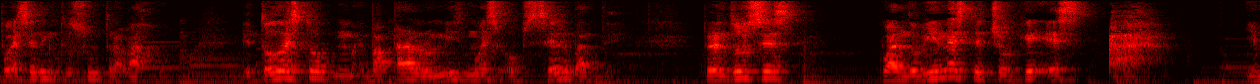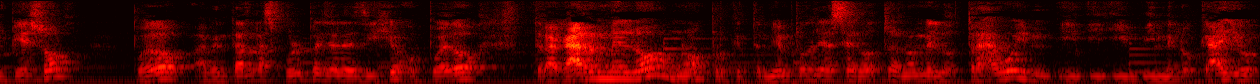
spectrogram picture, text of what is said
Puede ser incluso un trabajo todo esto va para lo mismo, es obsérvate. Pero entonces, cuando viene este choque es, ah, empiezo, puedo aventar las culpas, ya les dije, o puedo tragármelo, ¿no? Porque también podría ser otra, ¿no? Me lo trago y, y me lo callo,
